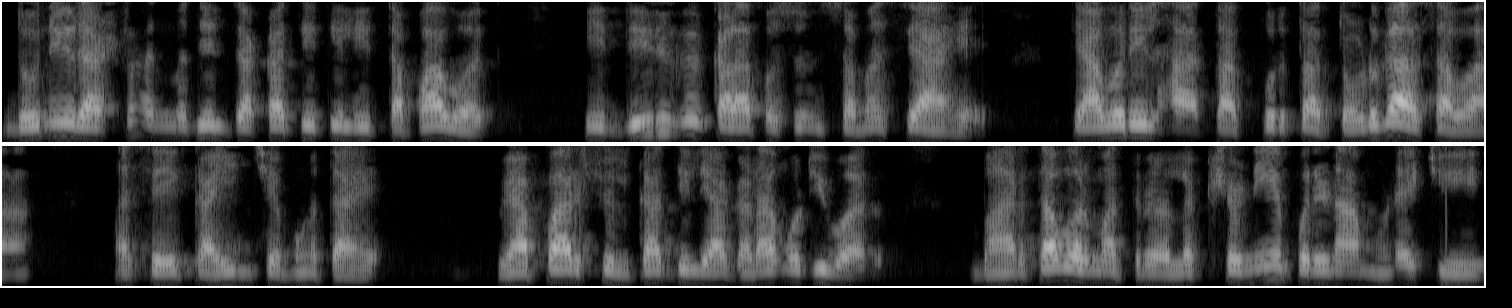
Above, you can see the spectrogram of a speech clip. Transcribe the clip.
दोन्ही राष्ट्रांमधील जकातीतील ही तफावत ही दीर्घ काळापासून समस्या आहे. त्यावरील हा तात्पुरता तोडगा असावा असे काहींचे मत आहे. व्यापार शुल्कातील या घडामोडीवर भारतावर मात्र लक्षणीय परिणाम होण्याची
